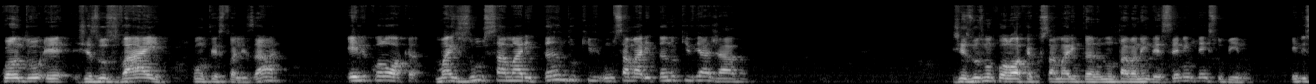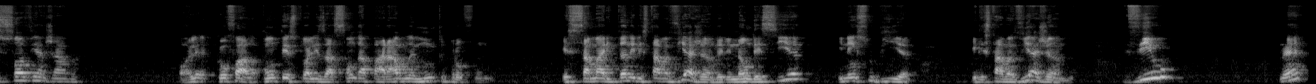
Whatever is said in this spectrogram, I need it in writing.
Quando eh, Jesus vai contextualizar, ele coloca mais um samaritano que um samaritano que viajava. Jesus não coloca que o samaritano não estava nem descendo nem subindo. Ele só viajava. Olha o que eu falo, a contextualização da parábola é muito profunda. Esse samaritano ele estava viajando, ele não descia e nem subia. Ele estava viajando. Viu, né?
